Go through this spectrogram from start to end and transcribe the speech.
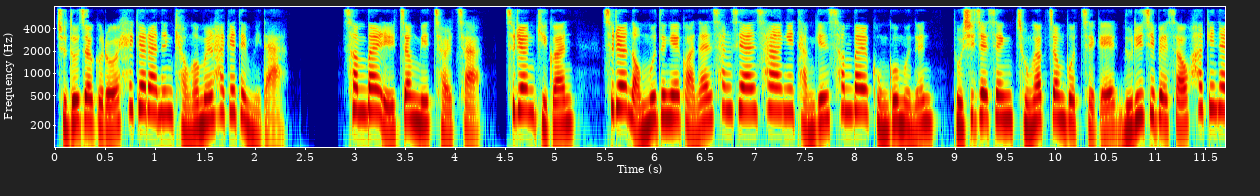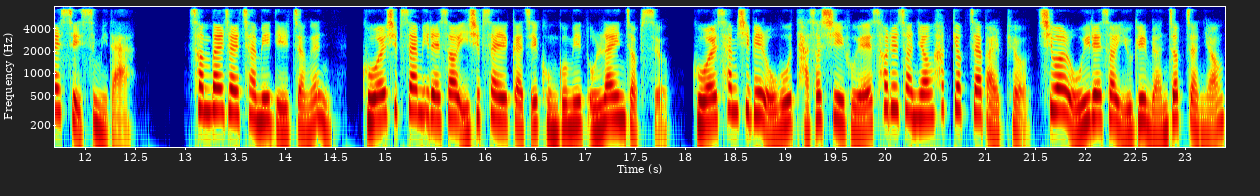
주도적으로 해결하는 경험을 하게 됩니다. 선발 일정 및 절차, 수련 기관, 수련 업무 등에 관한 상세한 사항이 담긴 선발 공고문은 도시재생 종합정보책의 누리집에서 확인할 수 있습니다. 선발 절차 및 일정은 9월 13일에서 24일까지 공고 및 온라인 접수, 9월 30일 오후 5시 이후에 서류 전형 합격자 발표, 10월 5일에서 6일 면접 전형,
